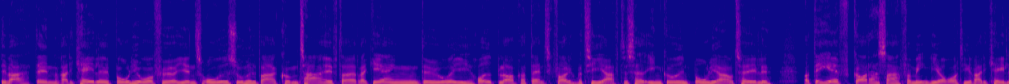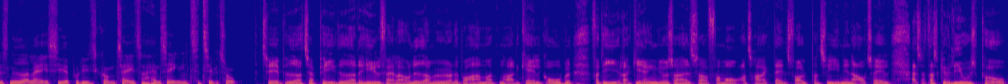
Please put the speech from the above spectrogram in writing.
det var den radikale boligordfører Jens Rodes umiddelbare kommentar efter, at regeringen, det øvrige Rød Blok og Dansk Folkeparti i aftes havde indgået en boligaftale. Og DF godter sig formentlig over de radikales nederlag, siger politisk kommentator Hans Engel til TV2 tæppet og tapetet, og det hele falder jo ned om ørerne på ham og den radikale gruppe, fordi regeringen jo så altså formår at trække Dansk Folkeparti ind i en aftale. Altså, der skal vi lige huske på,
